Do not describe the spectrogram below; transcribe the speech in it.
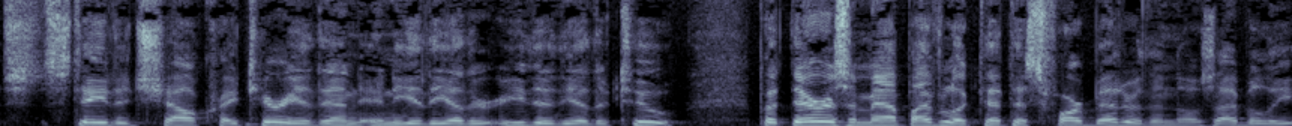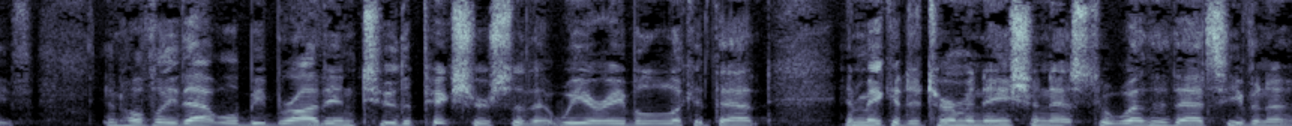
stated shall criteria than any of the other either the other two. But there is a map I've looked at that's far better than those, I believe. And hopefully that will be brought into the picture so that we are able to look at that and make a determination as to whether that's even a,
